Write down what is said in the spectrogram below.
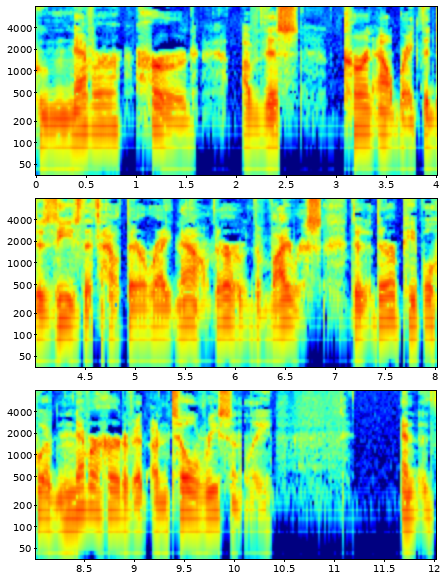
who never heard of this current outbreak, the disease that's out there right now. There are the virus. There, there are people who have never heard of it until recently and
